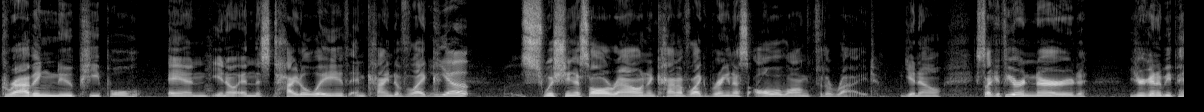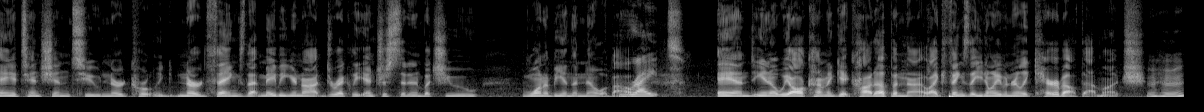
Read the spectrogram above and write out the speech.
grabbing new people and you know and this tidal wave and kind of like Yep. swishing us all around and kind of like bringing us all along for the ride. You know, it's like if you're a nerd, you're going to be paying attention to nerd nerd things that maybe you're not directly interested in, but you want to be in the know about. Right. And you know, we all kind of get caught up in that, like things that you don't even really care about that much. Mm-hmm.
